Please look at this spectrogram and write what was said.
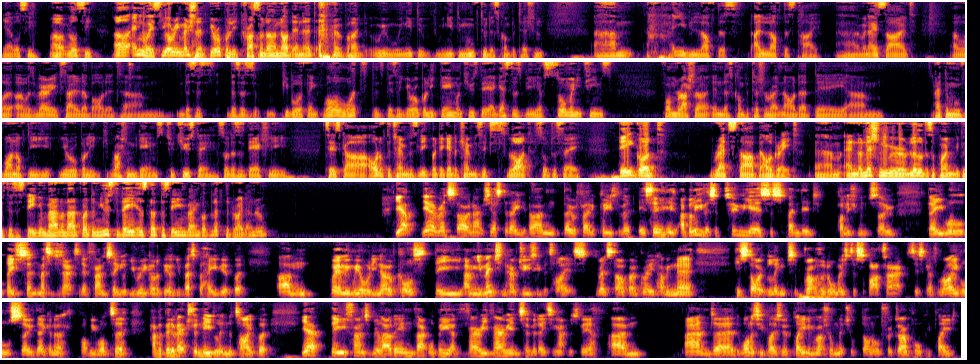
Yeah, we'll see. Uh, we'll see. Uh, anyways, you already mentioned it. Europa League, Krasnodar not in it, but we, we need to, we need to move to this competition. Um, I love this. I love this tie. Uh, when I saw it, I was, I was very excited about it. Um, this is, this is, people will think, well, what? There's a Europa League game on Tuesday. I guess this, we have so many teams from Russia in this competition right now that they um, had to move one of the Europa League Russian games to Tuesday. So this is they actually CSKA are out of the Champions League, but they get a Champions League slot, so to say. They got Red Star Belgrade. Um, and initially we were a little disappointed because there's a stadium ban on that, but the news today is that the stadium ban got lifted, right, Andrew? Yeah, yeah. Red Star announced yesterday. Um, they were fairly pleased with it. It's, a, it, I believe, it's a two-year suspended punishment. So they will. They've sent messages out to their fans saying, "Look, you really got to be on your best behaviour." But um, well, I mean, we already know, of course. The I mean, you mentioned how juicy the tie is. Red Star Belgrade having their historic links of brotherhood almost to Spartak, CSKA's rivals. So they're going to probably want to have a bit of extra needle in the tie, but yeah, the fans will be allowed in. That will be a very, very intimidating atmosphere. Um, and uh, one or two players who have played in Russia, Mitchell Donald, for example, who played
